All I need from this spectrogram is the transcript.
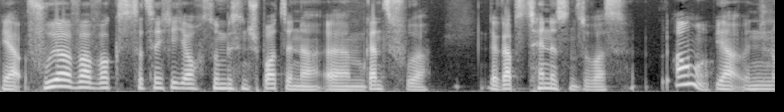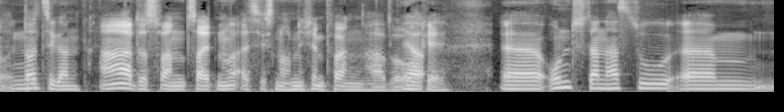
ja, früher war Vox tatsächlich auch so ein bisschen Sportsender, ähm, ganz früher. Da gab es Tennis und sowas. Oh. Ja, in den 90ern. Ah, das waren Zeiten, als ich es noch nicht empfangen habe. Ja. Okay. Äh, und dann hast du ähm,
